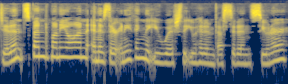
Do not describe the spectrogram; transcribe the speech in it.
didn't spend money on? And is there anything that you wish that you had invested in sooner?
